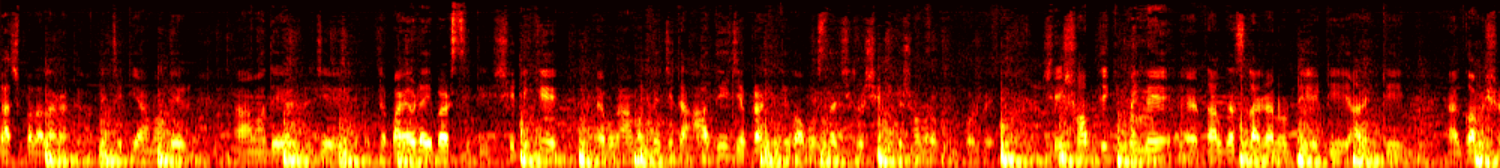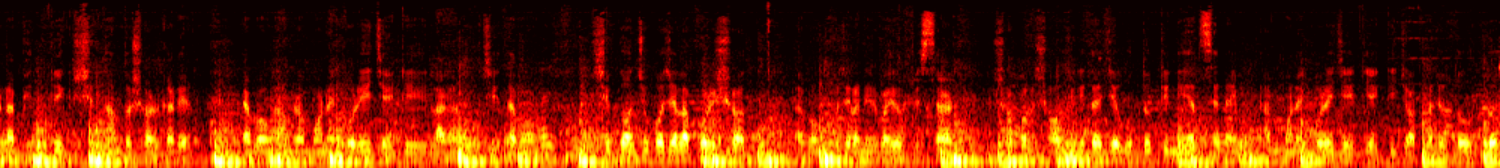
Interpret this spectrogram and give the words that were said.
গাছপালা লাগাতে হবে। যেটি আমাদের আমাদের যে একটা বায়োডাইভার্সিটি সেটিকে এবং আমাদের যেটা আদি যে প্রাকৃতিক অবস্থা ছিল সেটিকে সংরক্ষণ করবে। সেই সব দিক মিলে তাল গাছ লাগানোটি এটি আরেকটি গবেষণা ভিত্তিক সিদ্ধান্ত সরকারের এবং আমরা মনে করি যে এটি লাগানো উচিত এবং শিবগঞ্জ উপজেলা পরিষদ এবং উপজেলা নির্বাহী অফিসার সকলের সহযোগিতায় যে উদ্যোগটি নিয়েছেন, আমি মনে করি যে এটি একটি যথাযথ উদ্যোগ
